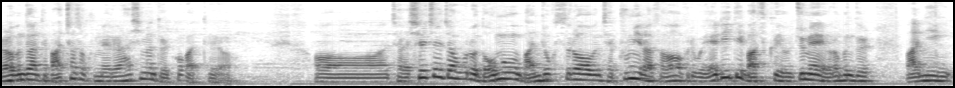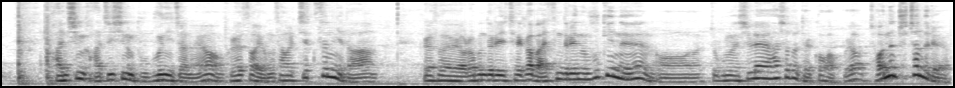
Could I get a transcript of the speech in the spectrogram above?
여러분들한테 맞춰서 구매를 하시면 될 것 같아요. 어, 제가 실질적으로 너무 만족스러운 제품이라서 그리고 LED 마스크 요즘에 여러분들 많이 관심 가지시는 부분이잖아요. 그래서 영상을 찍습니다. 그래서 여러분들이 제가 말씀드리는 후기는 어, 조금은 신뢰하셔도 될 것 같고요. 저는 추천드려요.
